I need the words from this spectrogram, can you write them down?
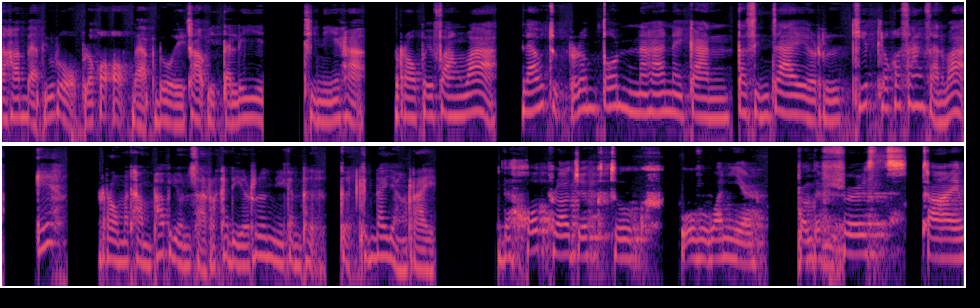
นะคะ แบบยุโรปแล้วก็ออกแบบโดยชาวอิตาลี ทีนี้ค่ะ เราไปฟังว่าแล้วจุดเริ่มต้นนะคะในการตัดสินใจหรือคิดแล้วก็สร้างสารรค์ว่า เอ๊ะ เรามาทำภาพยนตร์สารคดีเรื่องนี้กันเถอะเกิดขึ้นได้อย่างไร The whole project took over one year. From the first time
